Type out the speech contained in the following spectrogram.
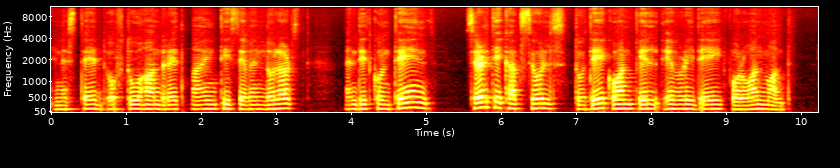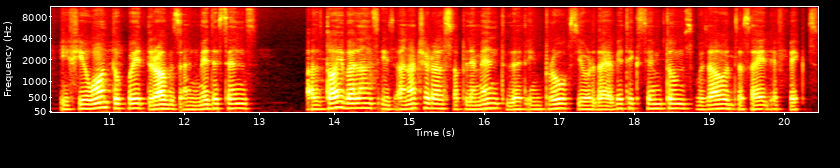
instead of $297 and it contains 30 capsules to take one pill every day for one month. If you want to quit drugs and medicines, Altai Balance is a natural supplement that improves your diabetic symptoms without the side effects.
